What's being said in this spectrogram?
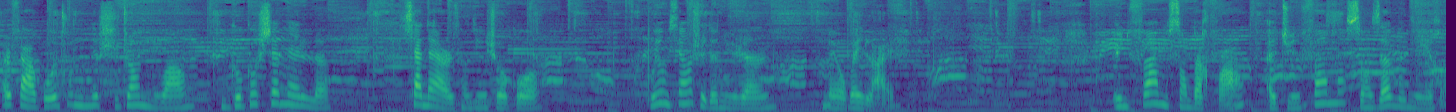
而法国著名的时装女王 g o g o Chanel，夏奈尔曾经说过。不用香水的女人没有未来。Une femme sans parfum est une femme sans avenir。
